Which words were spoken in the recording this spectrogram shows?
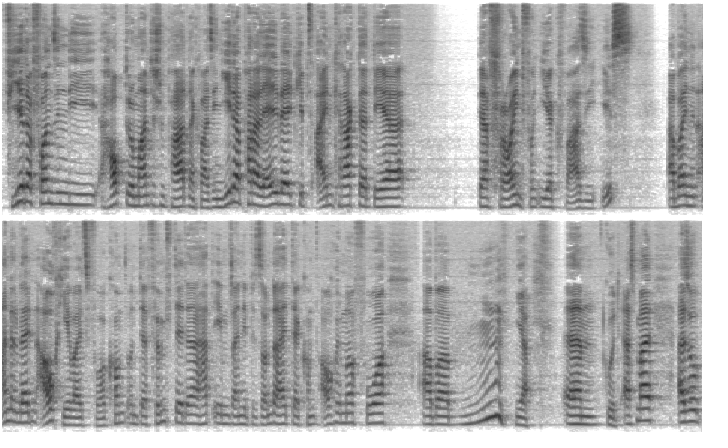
vier davon sind die hauptromantischen Partner quasi. In jeder Parallelwelt gibt es einen Charakter, der der Freund von ihr quasi ist, aber in den anderen Welten auch jeweils vorkommt. Und der fünfte, der hat eben seine Besonderheit, der kommt auch immer vor. Aber mh, hm, ja, ähm, gut, erstmal, also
